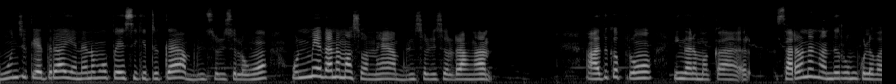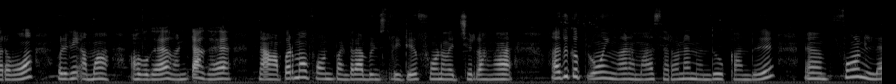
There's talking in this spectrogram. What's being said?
மூஞ்சுக்கு எதிராக என்னென்னமோ பேசிக்கிட்டு இருக்க அப்படின்னு சொல்லி சொல்லவும். உண்மையை தானேம்மா சொன்னேன் அப்படின்னு சொல்லி சொல்கிறாங்க அதுக்கப்புறம் இங்கே நம்ம க சரவணன் வந்து ரூம்குள்ளே வரவும் உடனே அம்மா அவங்க வந்துட்டாங்க. நான் அப்புறமா ஃபோன் பண்ணுறேன் அப்படின்னு சொல்லிட்டு ஃபோனை வச்சிடுறாங்க. அதுக்கப்புறம் இங்கே நம்ம சரவணன் வந்து உட்காந்து ஃபோனில்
